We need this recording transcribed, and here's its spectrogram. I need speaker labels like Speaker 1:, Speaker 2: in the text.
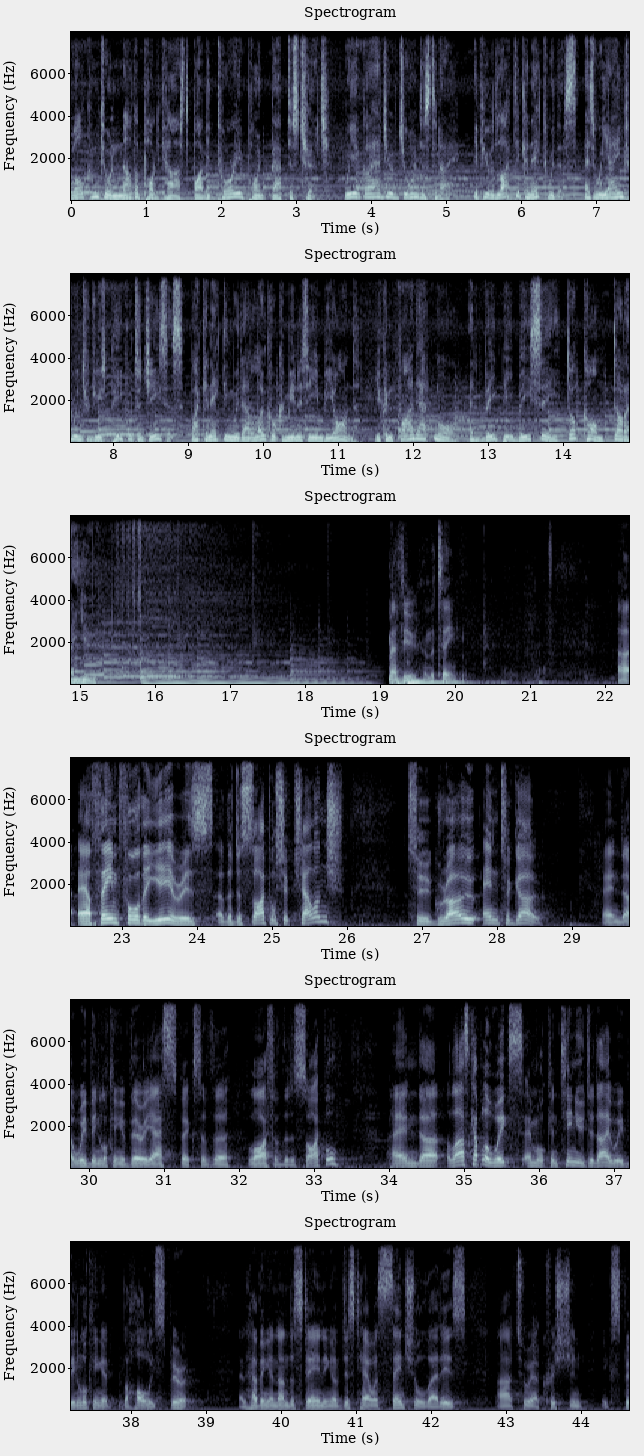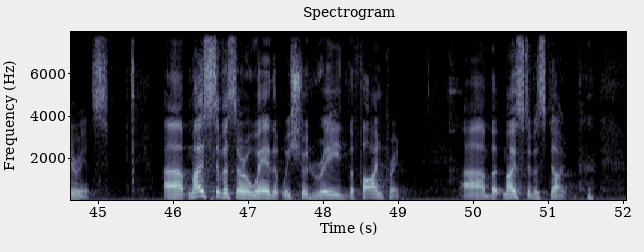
Speaker 1: Welcome to another podcast by Victoria Point Baptist Church. We are glad you have joined us today. If you would like to connect with us as we aim to introduce people to Jesus by connecting with our local community and beyond, you can find out more at vpbc.com.au.
Speaker 2: Matthew and the team. Uh, our theme for the year is uh, the Discipleship Challenge to grow and to go. And uh, we've been looking at various aspects of the life of the disciple. And uh, the last couple of weeks, and we'll continue today, we've been looking at the Holy Spirit and having an understanding of just how essential that is uh, to our Christian experience. Uh, most of us are aware that we should read the fine print, uh, but most of us don't.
